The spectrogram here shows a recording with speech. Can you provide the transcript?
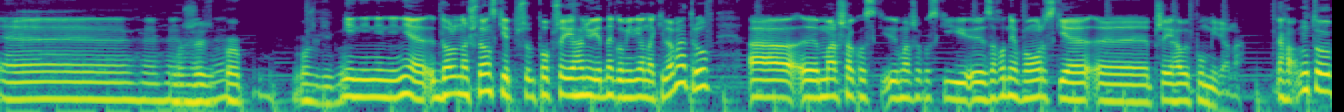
Eee, Może po, możliwe. Nie, nie, nie, nie, nie. Dolnośląskie po przejechaniu jednego miliona kilometrów, a e, marszałkowski, marszałkowski e, zachodniopomorskie e, przejechały pół miliona. Aha, no to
